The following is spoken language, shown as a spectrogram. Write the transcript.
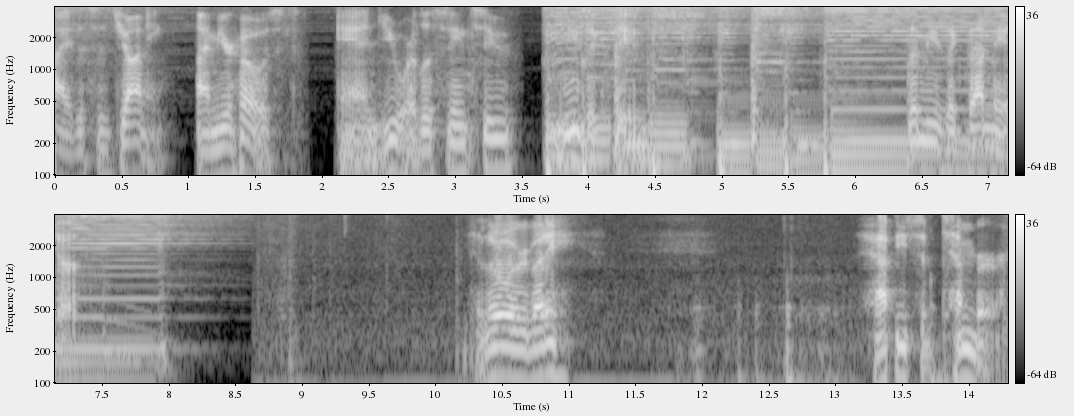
Hi, this is Johnny. I'm your host, and you are listening to Music Seeds, the music that made us. Hello, everybody. Happy September.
